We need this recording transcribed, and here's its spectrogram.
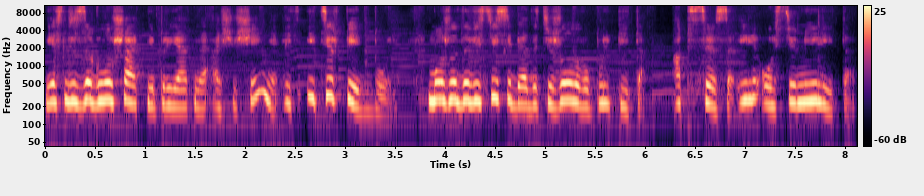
Если заглушать неприятное ощущение и, и терпеть боль, можно довести себя до тяжелого пульпита, абсцесса или остеомиелита.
